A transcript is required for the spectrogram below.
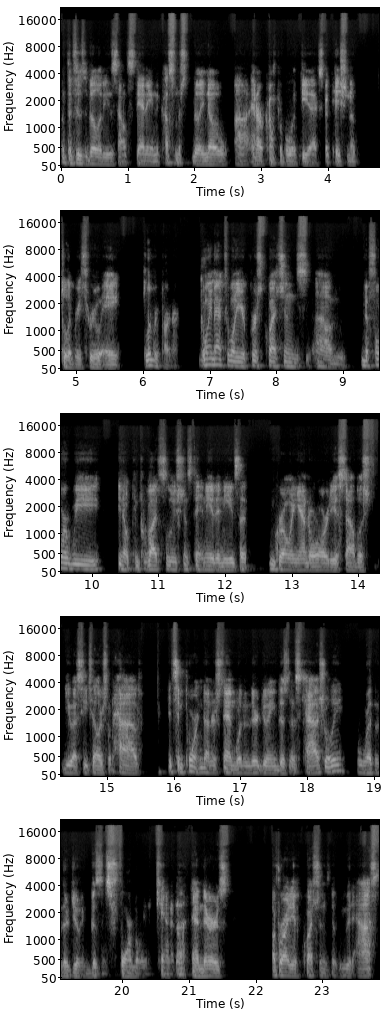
but the visibility is outstanding and the customers really know uh, and are comfortable with the expectation of delivery through a delivery partner. Going back to one of your first questions, um, before we you know can provide solutions to any of the needs that growing and or already established US retailers would have, it's important to understand whether they're doing business casually or whether they're doing business formally in Canada. And there's a variety of questions that we would ask,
